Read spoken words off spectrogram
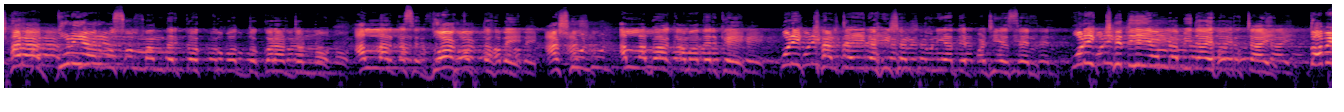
সারা দুনিয়ার মুসলমানদেরকে ঐক্যবদ্ধ করার জন্য আল্লাহর কাছে দোয়া করতে হবে। আসুন, আল্লাহ পাক আমাদেরকে পরীক্ষার জায়গা হিসেবে দুনিয়াতে পাঠিয়েছেন। পরীক্ষা দিয়ে আমরা বিদায় হতে চাই। তবে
